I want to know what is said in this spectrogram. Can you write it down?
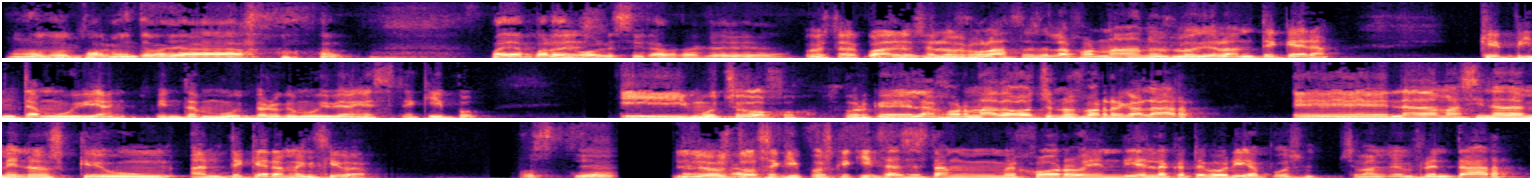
No, no, totalmente. Vaya. Vaya par de Pues- goles, sí, la verdad que. Pues tal cual, o sea, los golazos de la jornada nos lo dio la Antequera, que pinta muy bien, pinta muy, pero que muy bien este equipo. Y mucho ojo, porque la jornada 8 nos va a regalar eh, nada más y nada menos que un Antequera Mengíbar. Hostia. Los dos equipos que quizás están mejor hoy en día en la categoría, pues se van a enfrentar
